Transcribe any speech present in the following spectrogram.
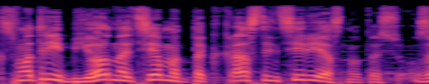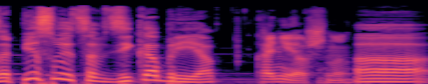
смотри, Бьорна тема-то как раз интересно. То есть записывается в декабре, Конечно. а,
